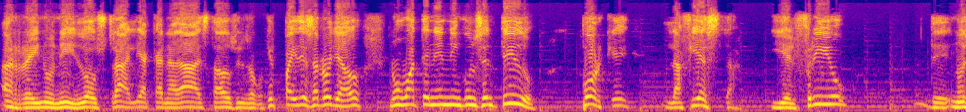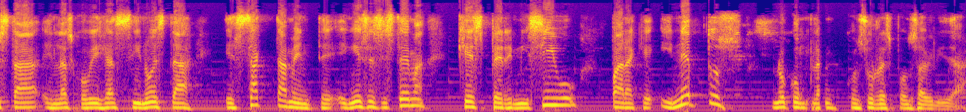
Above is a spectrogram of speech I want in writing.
a Reino Unido, Australia, Canadá, Estados Unidos, a cualquier país desarrollado, no va a tener ningún sentido, porque la fiesta y el frío no está en las cobijas, sino está exactamente en ese sistema que es permisivo para que ineptos no cumplan con su responsabilidad.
